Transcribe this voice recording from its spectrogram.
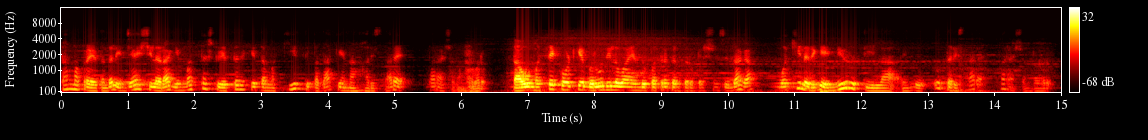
ತಮ್ಮ ಪ್ರಯತ್ನದಲ್ಲಿ ಜಯಶೀಲರಾಗಿ ಮತ್ತಷ್ಟು ಎತ್ತರಕ್ಕೆ ತಮ್ಮ ಕೀರ್ತಿ ಪತಾಕೆಯನ್ನು ಹಾರಿಸ್ತಾರೆ ಪರಾಶರನ್ರವರು ತಾವು ಮತ್ತೆ ಕೋರ್ಟ್ಗೆ ಬರುವುದಿಲ್ಲವಾ ಎಂದು ಪತ್ರಕರ್ತರು ಪ್ರಶ್ನಿಸಿದಾಗ ವಕೀಲರಿಗೆ ನಿವೃತ್ತಿ ಇಲ್ಲ ಎಂದು ಉತ್ತರಿಸ್ತಾರೆ ಪರಾಶರನ್ರವರು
